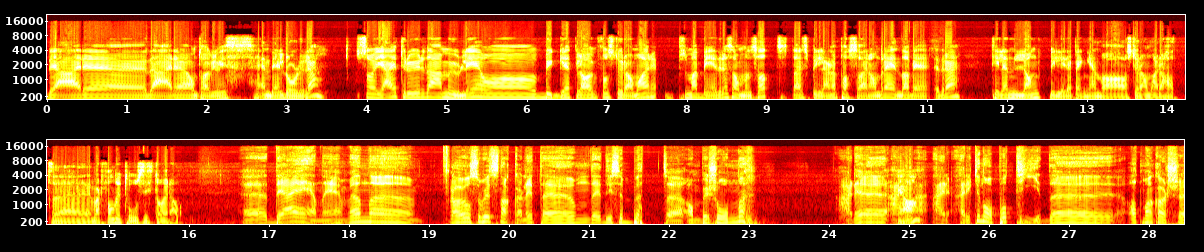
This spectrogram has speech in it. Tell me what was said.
det er, eh, det er eh, antageligvis en del dårligere. Så jeg tror det er mulig å bygge et lag for Storhamar som er bedre sammensatt, der spillerne passer hverandre enda bedre, til en langt billigere penge enn hva Storhamar har hatt. eh, I hvert fall de to siste åra. Det er jeg enig i, men det har jo også blitt snakka litt om disse bøtteambisjonene. Er det, er, Ja. er, er ikke nå på tide at man kanskje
